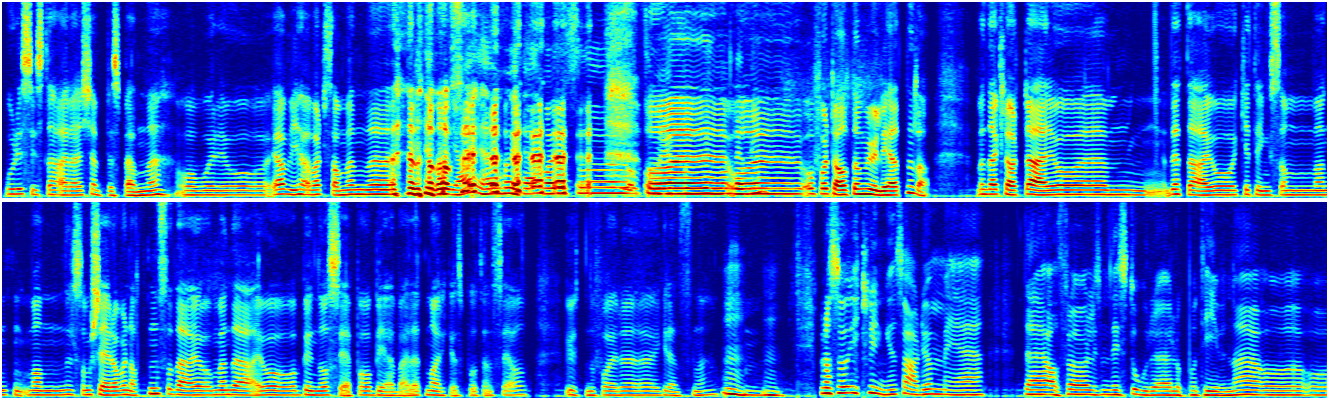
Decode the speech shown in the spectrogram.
hvor de syns det her er kjempespennende. Og hvor jo Ja, vi har vært sammen, eh, ja, jeg, jeg var også, også og, og, og, fortalt om mulighetene, da. Men det er klart, det er jo um, Dette er jo ikke ting som, man, man, som skjer over natten, det jo, men det er jo å begynne å se på og bearbeide et markedspotensial utenfor uh, grensene. Mm, mm. Mm. Men altså, i klyngen så er det jo med det er alt fra liksom de store lokomotivene, og, og,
